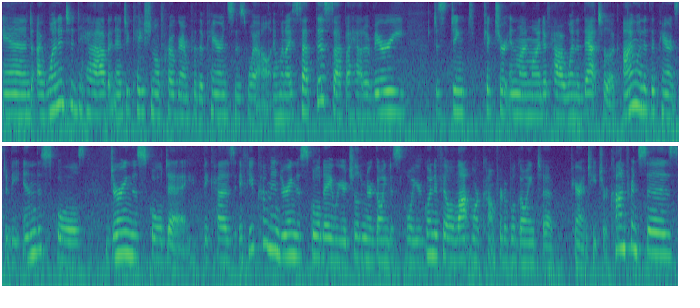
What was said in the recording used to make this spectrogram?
And I wanted to have an educational program for the parents as well. And when I set this up, I had a very distinct picture in my mind of how I wanted that to look. I wanted the parents to be in the schools during the school day because if you come in during the school day where your children are going to school, you're going to feel a lot more comfortable going to parent teacher conferences,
